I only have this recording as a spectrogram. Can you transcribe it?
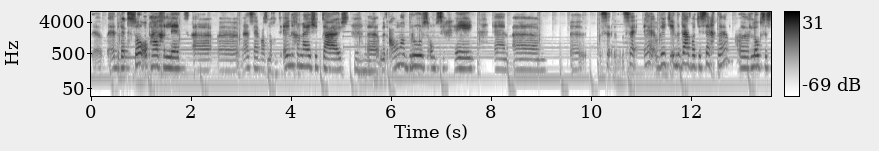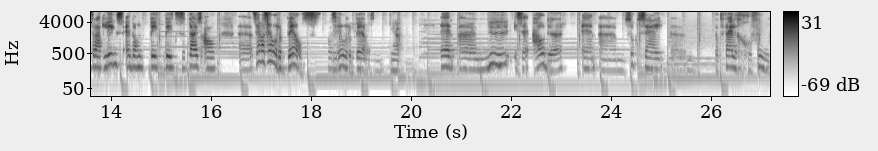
eh, er werd zo op haar gelet, uh, zij was nog het enige meisje thuis, hmm. met allemaal broers om zich heen en... Ehm, ze, weet je inderdaad wat je zegt, hè? loopt ze straat links en dan weet, weet ze thuis al uh, zij was heel rebels. Was heel rebels. Ja. En nu is zij ouder en um, zoekt zij um, dat veilige gevoel.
